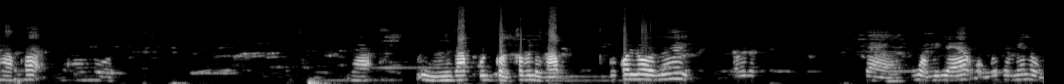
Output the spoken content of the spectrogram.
ครับก็ดาวน์โหลด นะอย่างนี้ครับคุณกดเข้าไปเลยครับแล้วก็โหลดเลยแล้วมันจะแต่หัวมีแล้วผมก็จะไม่หลง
